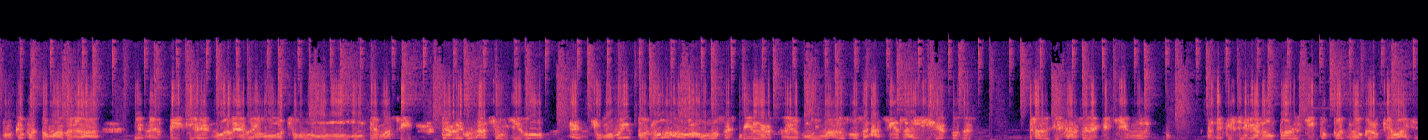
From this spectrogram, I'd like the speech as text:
porque fue tomado en la en el pick 9 o 8, un, tema así. Terry Bradshaw llegó en su momento, ¿no? A, unos Steelers eh, muy malos. O sea, así es la liga. Entonces, eso de quejarse de que quien de que llegan a un peor equipo, pues no creo que vaya.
